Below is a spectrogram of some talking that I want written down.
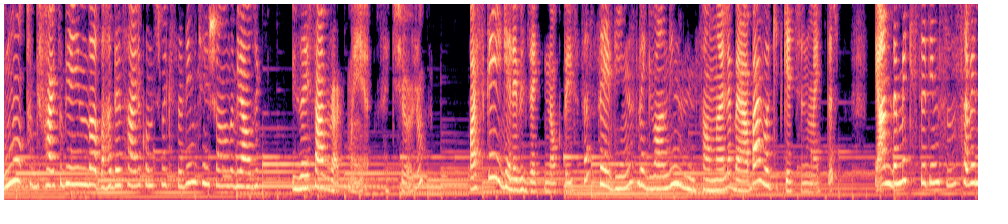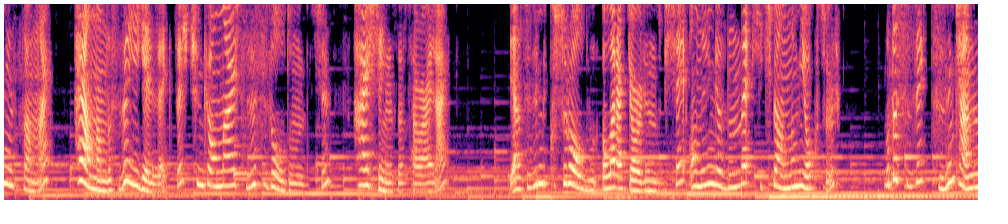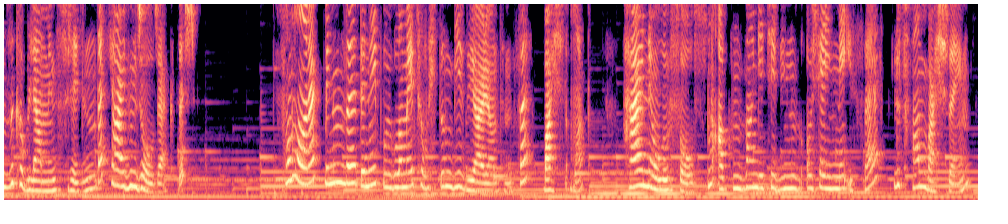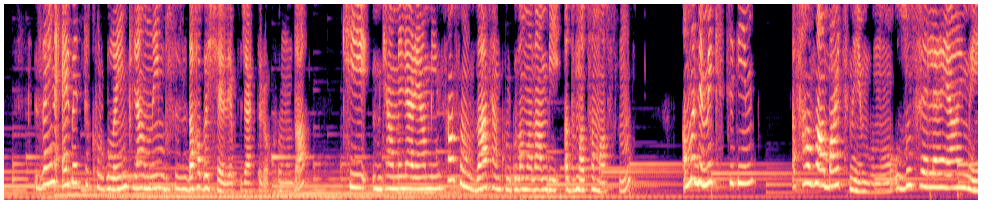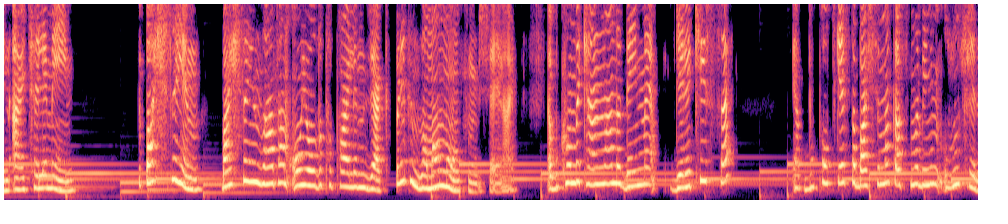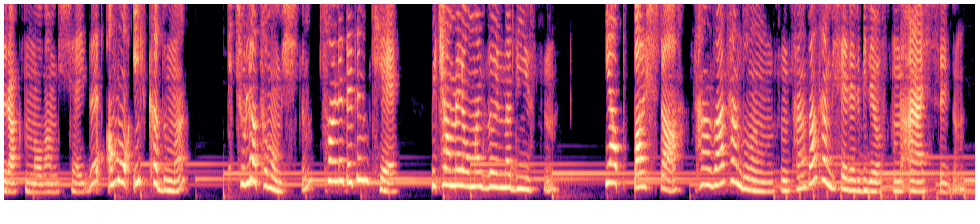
Bunu tabii farklı bir yayında daha detaylı konuşmak istediğim için şu anda birazcık yüzeysel bırakmayı seçiyorum. Başka iyi gelebilecek bir nokta ise sevdiğiniz ve güvendiğiniz insanlarla beraber vakit geçirmektir. Yani demek istediğim sizi seven insanlar her anlamda size iyi gelecektir. Çünkü onlar sizi siz olduğunuz için her şeyinizde severler. Ya sizin bir kusur olarak gördüğünüz bir şey onların gözünde hiçbir anlamı yoktur. Bu da sizi sizin kendinizi kabullenmeniz sürecinde yardımcı olacaktır. Son olarak benim de deneyip uygulamaya çalıştığım bir diğer yöntem ise başlamak. Her ne olursa olsun aklınızdan geçirdiğiniz o şey ne ise lütfen başlayın. Üzerine elbette kurgulayın, planlayın. Bu sizi daha başarılı yapacaktır o konuda. Ki mükemmeli arayan bir insansanız zaten kurgulamadan bir adım atamazsınız. Ama demek istediğim fazla abartmayın bunu. Uzun sürelere yaymayın, ertelemeyin. Başlayın. Başlayın zaten o yolda toparlanacak. Bırakın zamanla olsun bir şeyler. Ya bu konuda kendimden de değinme gerekirse ya bu podcast'a başlamak aslında benim uzun süredir aklımda olan bir şeydi. Ama o ilk adımı bir türlü atamamıştım. Sonra dedim ki mükemmel olmak zorunda değilsin. Yap, başla. Sen zaten donanımlısın. Sen zaten bir şeyleri biliyorsun araştırdın.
